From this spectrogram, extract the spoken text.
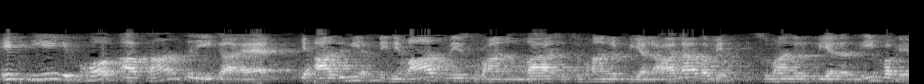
اس لیے یہ بہت آسان طریقہ ہے کہ آدمی اپنی نماز میں سبحان اللہ، سبحان ربی العلیٰ و بے سبحان ربی العظیم و بے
